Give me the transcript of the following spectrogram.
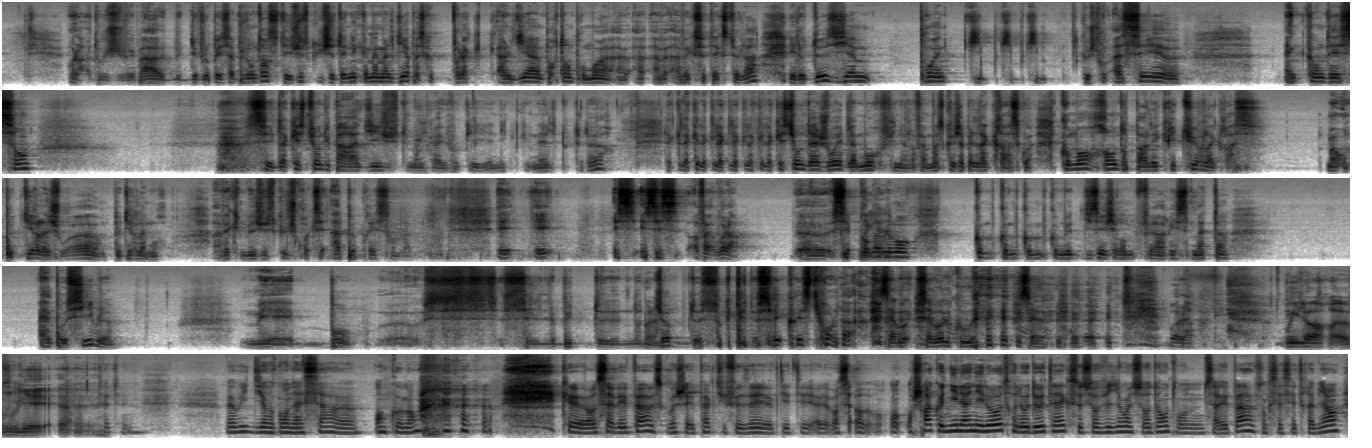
Voilà, donc je ne vais pas développer ça plus longtemps, c'était juste que je tenais quand même à le dire parce que voilà un lien important pour moi avec ce texte-là. Et le deuxième point qui, que je trouve assez euh, incandescent, c'est la question du paradis, justement, qu'a évoqué Yannick Nel tout à l'heure. La, question de la joie et de l'amour final. Enfin, moi, ce que j'appelle la grâce. Quoi. Comment rendre par l'écriture la grâce? Ben, On peut dire la joie, on peut dire l'amour. Avec une majuscule, je crois que c'est à peu près semblable. Et, et, c'est. Enfin, voilà. Euh, c'est probablement, comme, comme, comme, comme le disait Jérôme Ferrari ce matin, impossible. Mais bon. Euh, c'est le but de notre job de s'occuper de ces questions-là. Ça vaut, ça vaut le coup. voilà. Oui, Laure, euh, vous vouliez. Euh, bah oui, dire qu'on a ça euh, en commun, qu'on ne savait pas, parce que moi je ne savais pas que tu faisais, que étais. je crois que ni l'un ni l'autre, nos deux textes sur Villon et sur Dante, on ne savait pas, donc ça c'est très bien,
